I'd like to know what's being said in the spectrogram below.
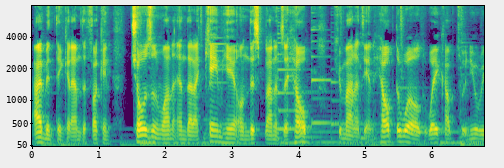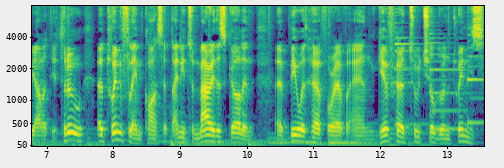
I've been thinking I'm the fucking chosen one and that I came here on this planet to help humanity and help the world wake up to a new reality through a twin flame concept. I need to marry this girl and uh, be with her forever and give her two children, twins.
